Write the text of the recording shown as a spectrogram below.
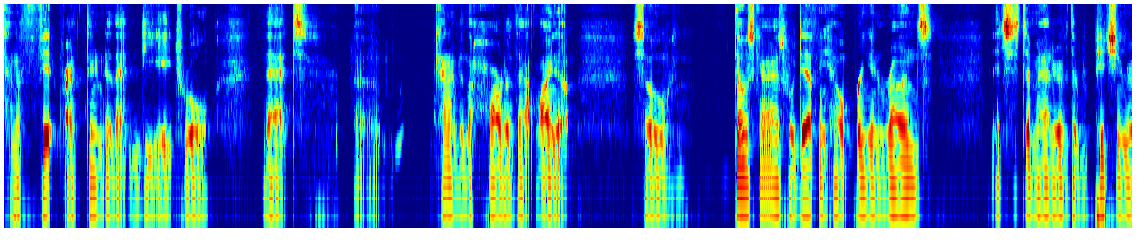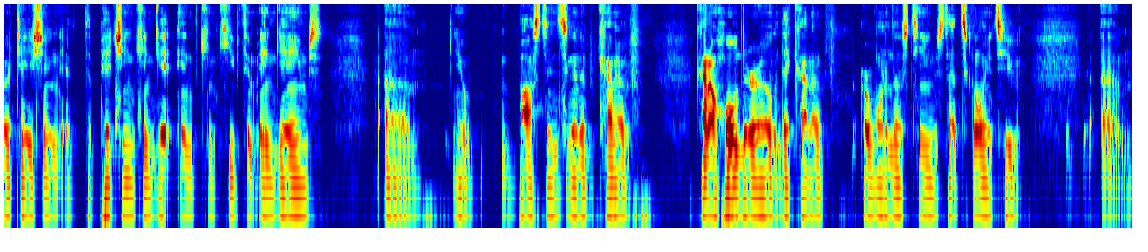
kind of fit right there into that DH role. that uh, kind of in the heart of that lineup. So those guys will definitely help bring in runs. It's just a matter of the pitching rotation. If the pitching can get in, can keep them in games, um, you know, Boston's going to kind of, kind of hold their own. They kind of are one of those teams that's going to, um,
